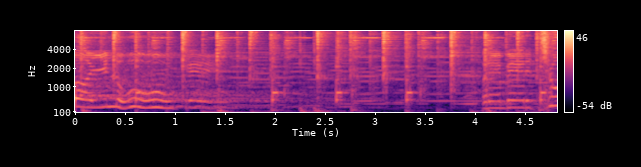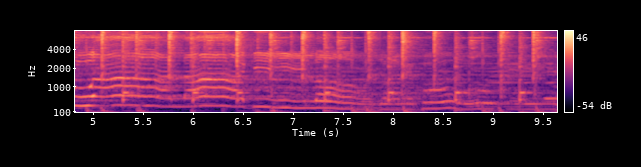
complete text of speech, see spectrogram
কতই লুকে প্রেমের ছুয়া লাগিল যার বুকে।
